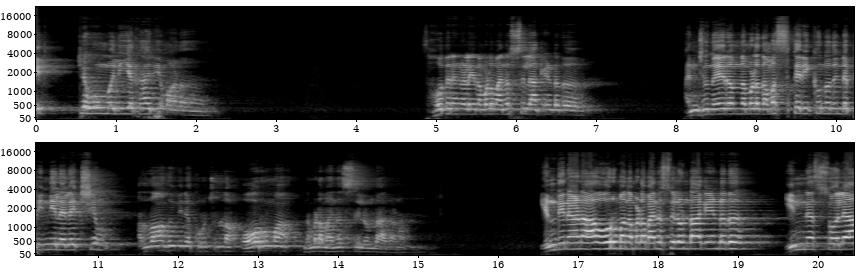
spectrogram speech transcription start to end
ഏറ്റവും വലിയ കാര്യമാണ്. സഹോദരങ്ങളെ നമ്മൾ മനസ്സിലാക്കേണ്ടത് അഞ്ചു നേരം നമ്മൾ നമസ്കരിക്കുന്നതിന്റെ പിന്നിലെ ലക്ഷ്യം അള്ളാഹുവിനെ കുറിച്ചുള്ള ഓർമ്മ നമ്മുടെ മനസ്സിലുണ്ടാകണം. എന്തിനാണ് ആ ഓർമ്മ നമ്മുടെ മനസ്സിലുണ്ടാകേണ്ടത്? ഇന്ന സ്വലാ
